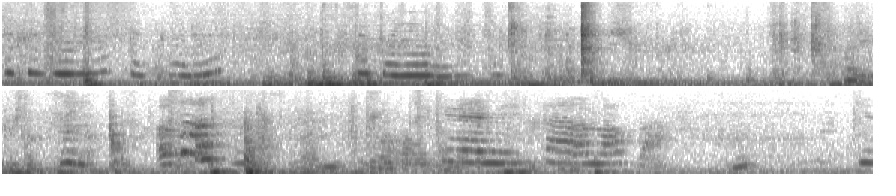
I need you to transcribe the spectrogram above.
すぐに戻ってくるすぐに戻ってくるお母さんきれいにしたらパパきれい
